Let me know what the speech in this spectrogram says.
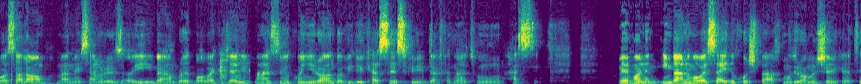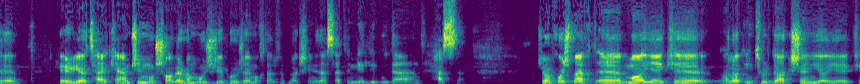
با سلام من میسم رضایی به همراه بابک جلیل و هستیم کوین ایران با ویدیوکست اسکریپت در خدمتتون هستیم. مهمان این برنامه آقای سعید خوشبخت مدیر شرکت اریا تک همچنین مشاور و مجری پروژه مختلف بلاکچینی در سطح ملی بودند هستند جناب خوشبخت ما یک حالا introduction یا یک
